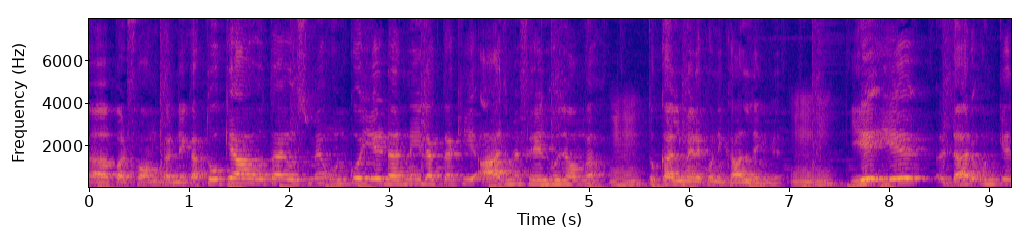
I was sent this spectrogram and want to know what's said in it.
परफॉर्म करने का। तो क्या होता है उसमें? उनको ये डर नहीं लगता कि आज मैं फेल हो जाऊँगा तो कल मेरे को निकाल देंगे। ये ये डर उनके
